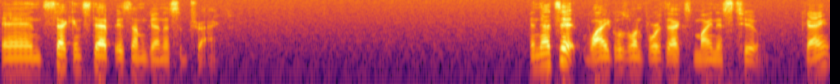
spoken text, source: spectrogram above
And second step is I'm going to subtract. And that's it. y equals 1 fourth x minus 2. Okay?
